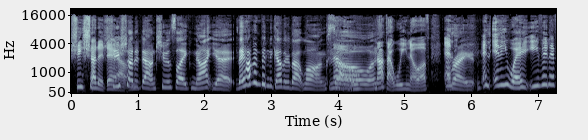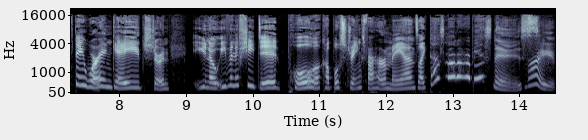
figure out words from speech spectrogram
She shut it down. She shut it down. She was like, not yet. They haven't been together that long. So, No, not that we know of. And right. and anyway, even if they were engaged or you know, even if she did pull a couple strings for her man's, like that's not our business. Right.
